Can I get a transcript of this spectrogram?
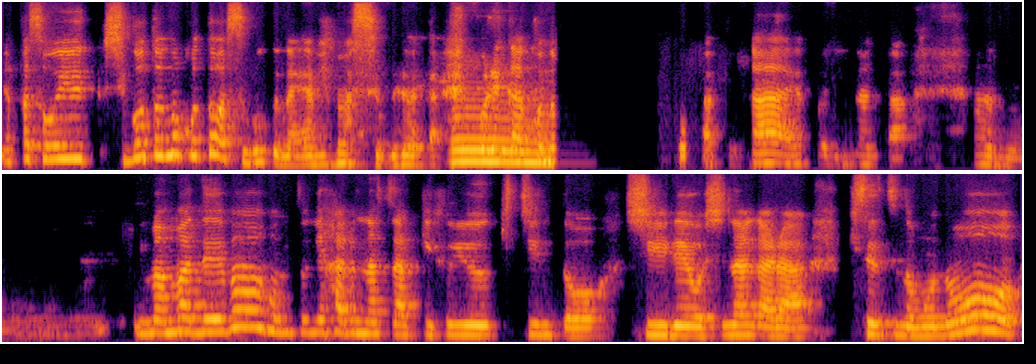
やっぱそういう仕事のことはすごく悩みますよね。なんかこれからこのとかとかやっぱりなんかあの今までは本当に春夏秋冬きちんと仕入れをしながら季節のものを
